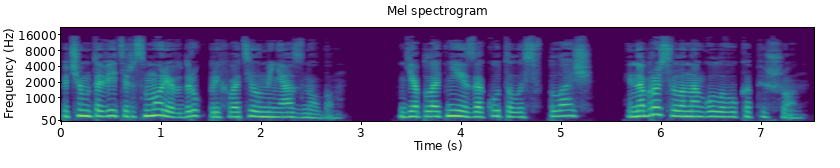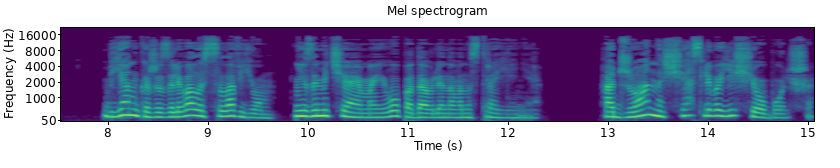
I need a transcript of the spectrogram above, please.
Почему-то ветер с моря вдруг прихватил меня ознобом. Я плотнее закуталась в плащ и набросила на голову капюшон. Бьянка же заливалась соловьем, не замечая моего подавленного настроения. А Джоанна счастлива еще больше.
